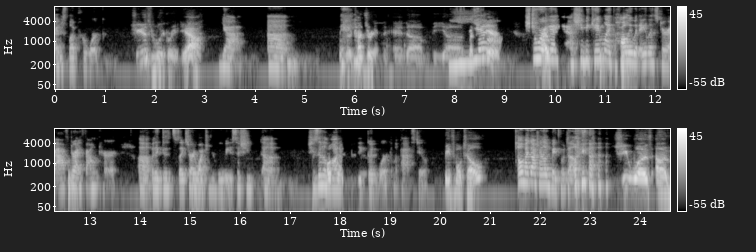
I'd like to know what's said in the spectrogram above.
I just love her work. she is really great. Yeah, Yeah. Um, from The Conjuring and um, the uh, yeah. Scare. Sure. I- yeah, yeah. She became like Hollywood A-lister after I found her. Um, like just like started watching her movies. So she um, she's in a lot of really good work in the past too. Bates Motel. Oh my gosh, I love Bates Motel. yeah, She was a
